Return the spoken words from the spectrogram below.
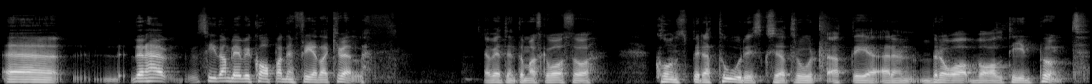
Eh, den här sidan blev ju kapad en fredag kväll. Jag vet inte om man ska vara så konspiratorisk så jag tror att det är en bra vald tidpunkt.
